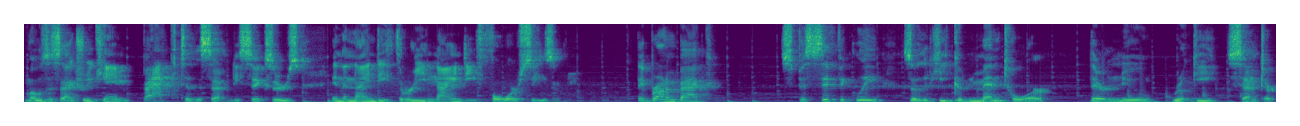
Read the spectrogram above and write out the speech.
Moses actually came back to the 76ers in the 93 94 season. They brought him back specifically so that he could mentor their new rookie center.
